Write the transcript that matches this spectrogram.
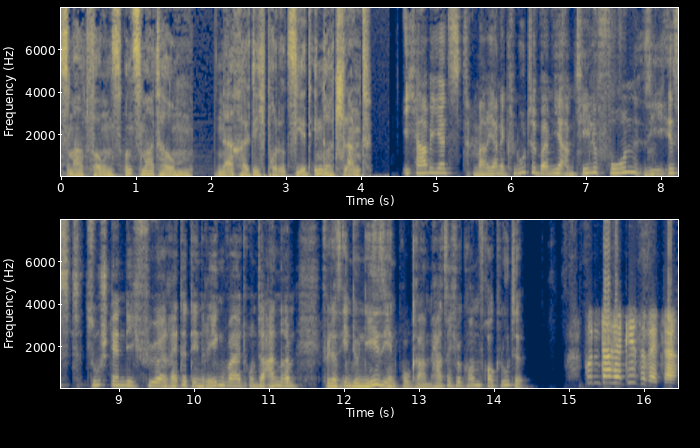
Smartphones und Smart Home. Nachhaltig produziert in Deutschland. Ich habe jetzt Marianne Klute bei mir am Telefon. Sie ist zuständig für Rettet den Regenwald, unter anderem für das Indonesien-Programm. Herzlich willkommen, Frau Klute. Guten Tag, Herr Kiesewetter.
